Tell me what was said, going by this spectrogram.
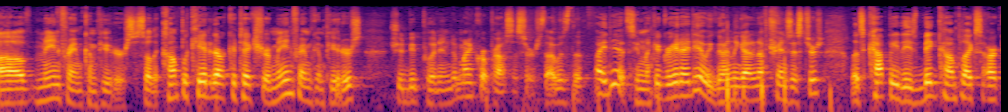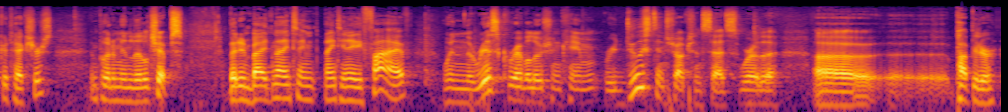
of mainframe computers. So the complicated architecture of mainframe computers should be put into microprocessors. That was the idea. It seemed like a great idea. We finally got enough transistors. Let's copy these big complex architectures and put them in little chips. But in by 19, 1985, when the RISC revolution came, reduced instruction sets were the uh, uh, popular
